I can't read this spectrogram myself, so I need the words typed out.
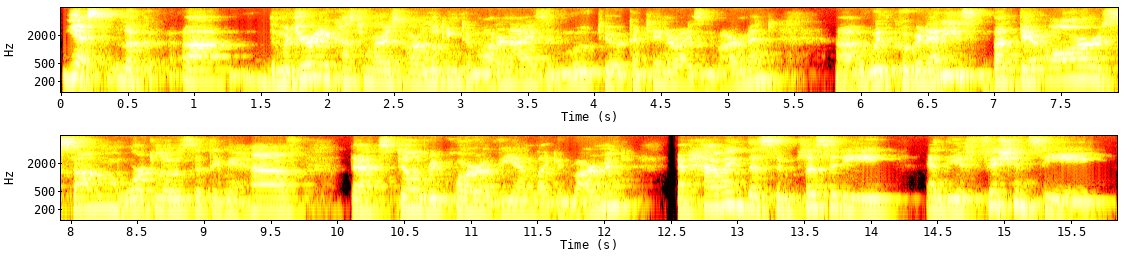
Yes, look, uh, the majority of customers are looking to modernize and move to a containerized environment uh, with Kubernetes, but there are some workloads that they may have that still require a VM-like environment. And having the simplicity and the efficiency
